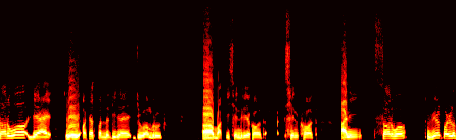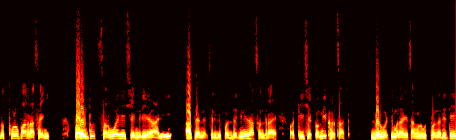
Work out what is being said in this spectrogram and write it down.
सर्व जे आहे हे अशाच पद्धतीचे आहे. जीवामृत बाकी सेंद्रिय खत शेणखत आणि सर्व वेळ पडलं तर थोडंफार रासायनिक. परंतु सर्व हे सेंद्रिय आणि आपल्या नैसर्गिक पद्धतीने हा संत्रा आहे. अतिशय कमी खर्चात दरवर्षी मला हे चांगलं उत्पन्न देते.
